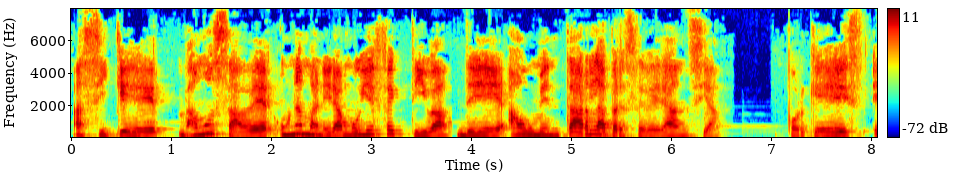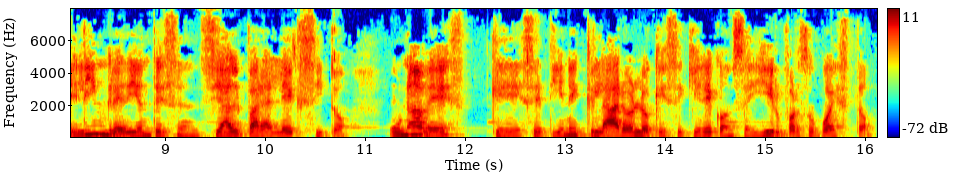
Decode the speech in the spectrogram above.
Así que vamos a ver una manera muy efectiva de aumentar la perseverancia, porque es el ingrediente esencial para el éxito, una vez que se tiene claro lo que se quiere conseguir, por supuesto.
